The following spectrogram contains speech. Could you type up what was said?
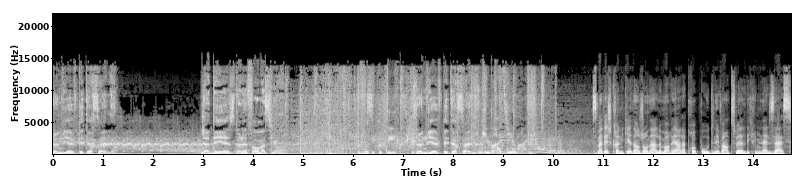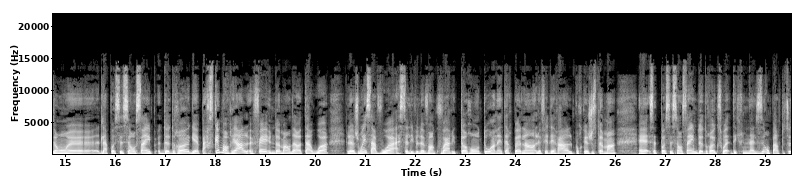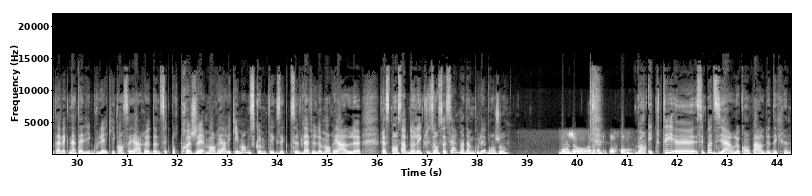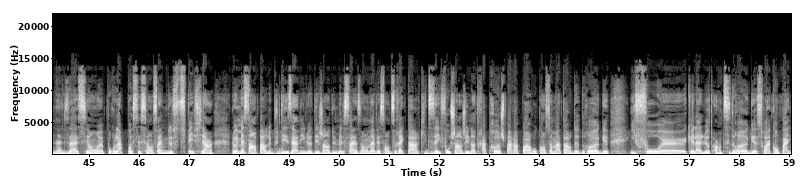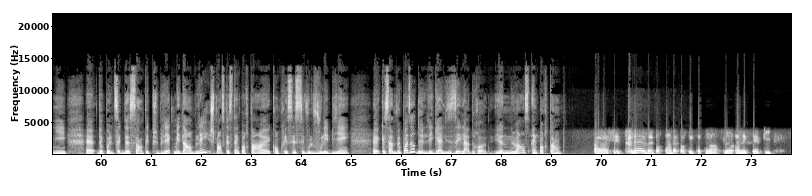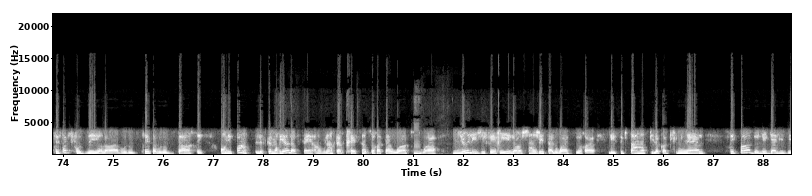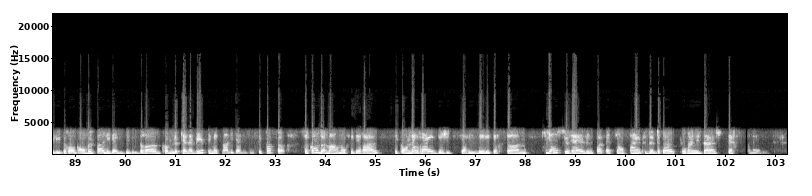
Geneviève Peterson, la déesse de l'information. Vous écoutez Geneviève Peterson. Cube Radio. Ce matin, je chroniquais dans le journal de Montréal à propos d'une éventuelle décriminalisation euh, de la possession simple de drogue parce que Montréal fait une demande à Ottawa, a joint sa voix à celle des villes de Vancouver et de Toronto en interpellant le fédéral pour que justement euh, cette possession simple de drogue soit décriminalisée. On parle tout de suite avec Nathalie Goulet qui est conseillère d'ONSIC pour Projet Montréal et qui est membre du comité exécutif de la ville de Montréal, euh, responsable de l'inclusion sociale. Madame Goulet, bonjour. Bonjour, Madame Peterson. Bon, écoutez, euh, c'est pas d'hier qu'on parle de décriminalisation euh, pour la possession simple de stupéfiants. L'OMS en parle depuis mhm. des années. Là. Déjà en 2016, on avait son directeur qui disait il faut changer notre approche par rapport aux consommateurs de drogue. Il faut euh, que la lutte anti-drogue soit accompagnée euh, de politiques de santé publique. Mais d'emblée, je pense que c'est important qu'on précise, si vous le voulez bien, que ça ne veut pas dire de légaliser la drogue. Il y a une nuance importante. Ah, c'est très important d'apporter cette nuance-là, en effet. Puis c'est ça qu'il faut dire là, à vos auditrices, à vos auditeurs, c'est on n'est pas ce que Montréal a fait en voulant faire pression sur Ottawa, qui hmm. doit mieux légiférer, là, changer sa loi sur euh, les substances puis le code criminel. C'est pas de légaliser les drogues. On veut pas légaliser les drogues comme le cannabis est maintenant légalisé. C'est pas ça. Ce qu'on demande au fédéral, c'est qu'on arrête de judiciariser les personnes qui ont sur elles une possession simple de drogue pour un usage personnel.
